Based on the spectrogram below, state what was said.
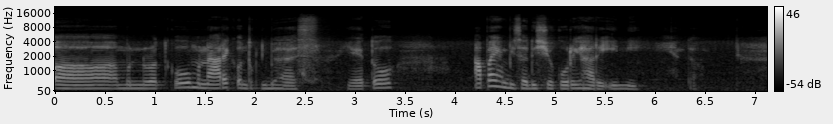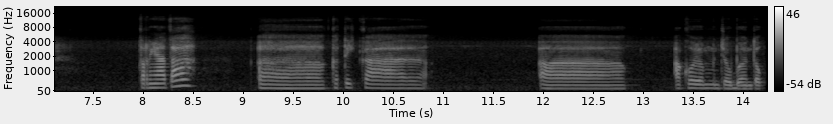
uh, menurutku menarik untuk dibahas yaitu apa yang bisa disyukuri hari ini gitu. ternyata uh, ketika uh, aku mencoba untuk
